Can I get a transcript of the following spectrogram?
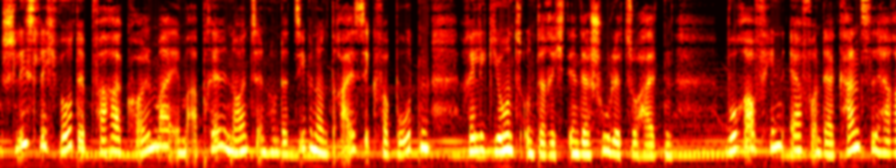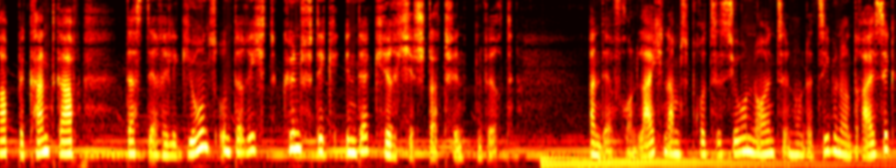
Schließlich wurde Pfarrer Kolmer im April 1937 verboten, Religionsunterricht in der Schule zu halten, woraufhin er von der Kanzel herab bekannt gab, dass der Religionsunterricht künftig in der Kirche stattfinden wird. An der Fronleichnamsprozession 1937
